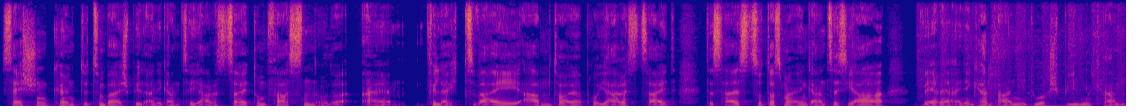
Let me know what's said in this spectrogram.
Session könnte zum Beispiel eine ganze Jahreszeit umfassen oder äh, vielleicht zwei Abenteuer pro Jahreszeit. Das heißt, so dass man ein ganzes Jahr wäre eine Kampagne durchspielen kann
